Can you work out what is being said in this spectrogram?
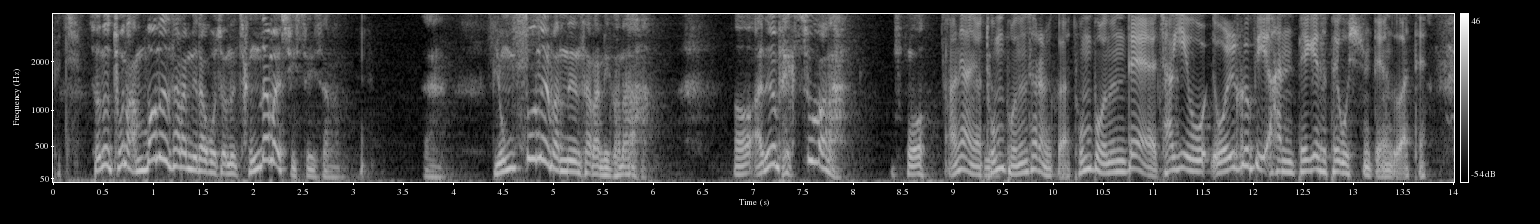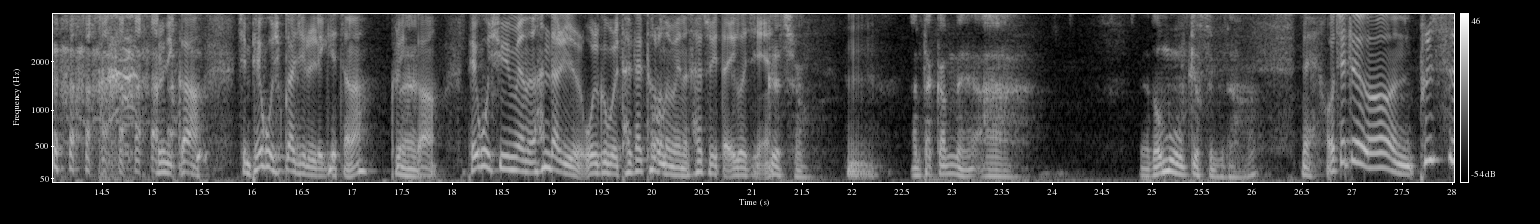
그치. 저는 돈 안 버는 사람이라고 저는 장담할 수 있어요, 이 사람. 예. 용돈을 받는 사람이거나, 어, 아니면 백수거나, 뭐, 아니 아니요 돈 버는 사람일 거야. 돈 버는데 자기 월- 월급이 한 100에서 150쯤 되는 것 같아. 그러니까 지금 150까지를 얘기했잖아. 그러니까 150이면 한 달 월급을 탈탈 털어놓으면 살 수 있다 이거지. 그렇죠. 안타깝네. 아. 네, 너무 웃겼습니다. 네 어쨌든 플스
